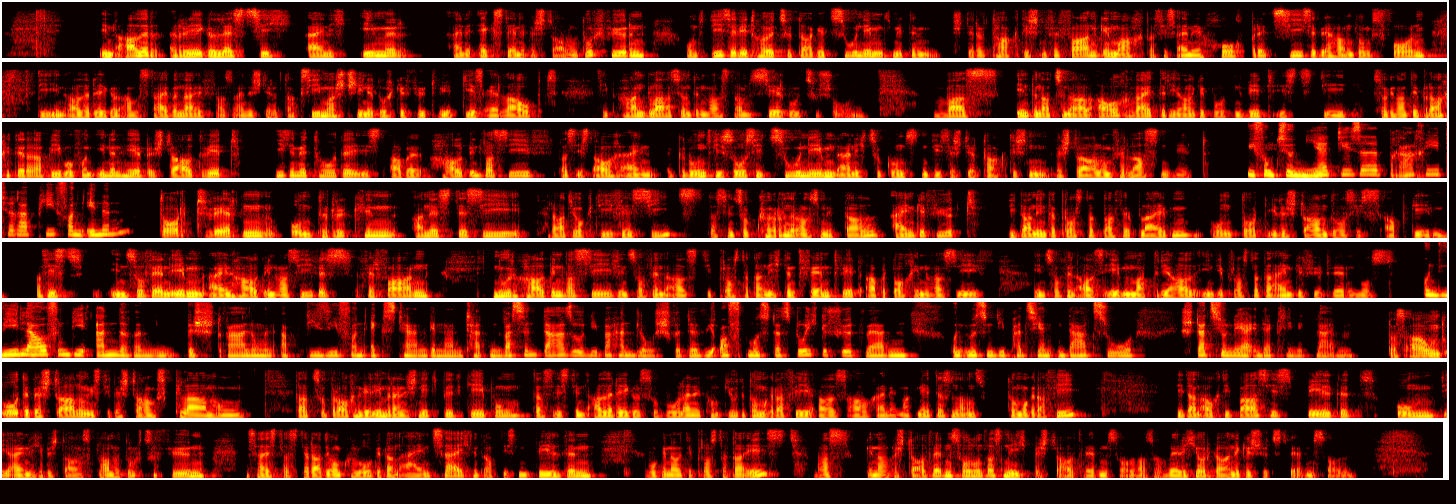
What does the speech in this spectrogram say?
In aller Regel lässt sich eigentlich immer eine externe Bestrahlung durchführen und diese wird heutzutage zunehmend mit dem stereotaktischen Verfahren gemacht. Das ist eine hochpräzise Behandlungsform, die in aller Regel am Cyberknife, also eine Stereotaxiemaschine, durchgeführt wird, die es erlaubt, die Harnblase und den Mastdarm sehr gut zu schonen. Was international auch weiterhin angeboten wird, ist die sogenannte Brachytherapie, wo von innen her bestrahlt wird. Diese Methode ist aber halbinvasiv. Das ist auch ein Grund, wieso sie zunehmend eigentlich zugunsten dieser stereotaktischen Bestrahlung verlassen wird. Wie funktioniert diese Brachytherapie von innen? Dort werden unter Rückenanästhesie radioaktive Seeds, das sind so Körner aus Metall, eingeführt, die dann in der Prostata verbleiben und dort ihre Strahlendosis abgeben. Das ist insofern eben ein halbinvasives Verfahren, nur halbinvasiv insofern, als die Prostata nicht entfernt wird, aber doch invasiv insofern, als eben Material in die Prostata eingeführt werden muss. Und wie laufen die anderen Bestrahlungen ab, die Sie von extern genannt hatten? Was sind da so die Behandlungsschritte? Wie oft muss das durchgeführt werden und müssen die Patienten dazu stationär in der Klinik bleiben? Das A und O der Bestrahlung ist die Bestrahlungsplanung. Dazu brauchen wir immer eine Schnittbildgebung. Das ist in aller Regel sowohl eine Computertomographie als auch eine Magnetresonanztomographie, die dann auch die Basis bildet, um die eigentliche Bestrahlungsplanung durchzuführen. Das heißt, dass der Radioonkologe dann einzeichnet auf diesen Bildern, wo genau die Prostata ist, was genau bestrahlt werden soll und was nicht bestrahlt werden soll, also welche Organe geschützt werden sollen.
